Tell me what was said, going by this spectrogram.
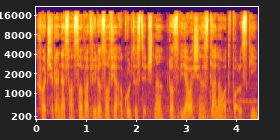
Choć renesansowa filozofia okultystyczna rozwijała się z dala od Polski,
